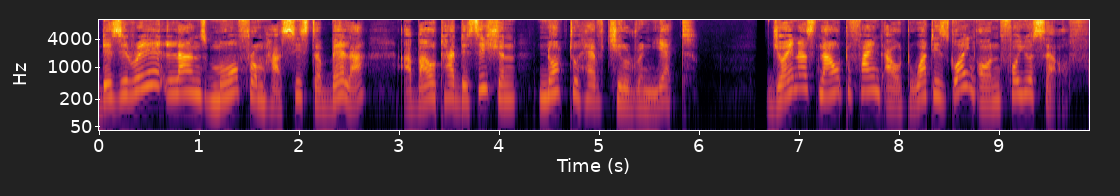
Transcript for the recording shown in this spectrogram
Desiree learns more from her sister Bella about her decision not to have children yet. Join us now to find out what is going on for yourself.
